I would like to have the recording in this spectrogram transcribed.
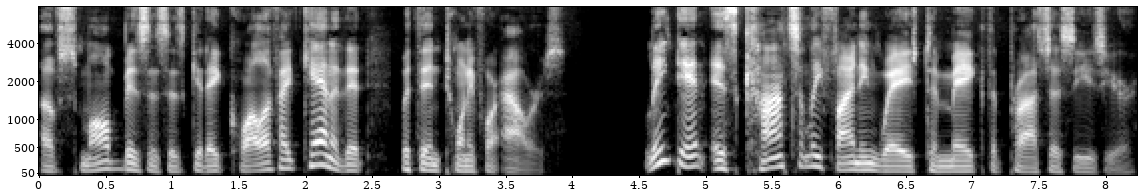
of small businesses get a qualified candidate within 24 hours. LinkedIn is constantly finding ways to make the process easier.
